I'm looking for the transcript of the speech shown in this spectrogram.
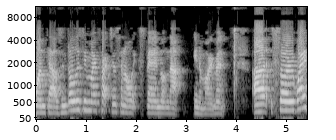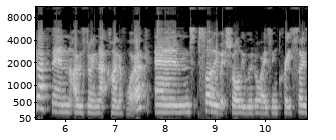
$1,000 in my practice and I'll expand on that in a moment. Uh, so way back then I was doing that kind of work and slowly but surely we'd always increase those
